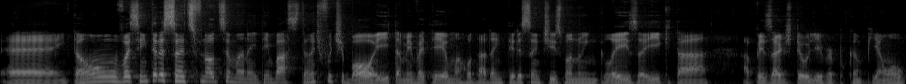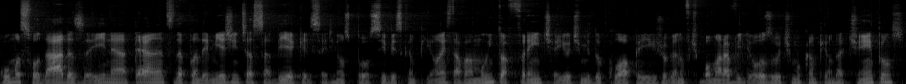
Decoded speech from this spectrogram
É, então vai ser interessante esse final de semana aí. Tem bastante futebol aí. Também vai ter uma rodada interessantíssima no inglês aí, que tá apesar de ter o Liverpool campeão algumas rodadas aí, né? Até antes da pandemia a gente já sabia que eles seriam os possíveis campeões, estava muito à frente aí o time do Klopp aí jogando futebol maravilhoso, o último campeão da Champions,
